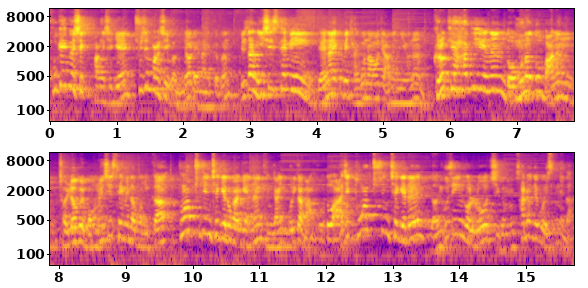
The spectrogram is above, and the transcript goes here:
COGAG식 방식의 추진 방식이거든요. 렌하이급은. 일단 이 시스템이 렌하이급이 달고 나오지 않은 이유는 그렇게 하기에는 너무나도 많은 전력을 먹는 시스템이다 보니까 통합 추진 체계로 가기에는 굉장히 무리가 많고 또 아직 통합 추진 체계를 연구 중인 걸로 지금 사료되고 있습니다.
